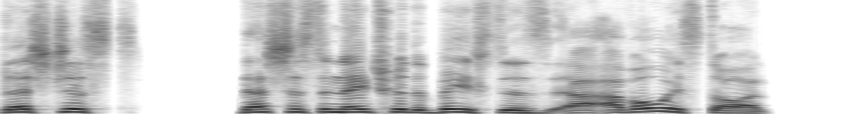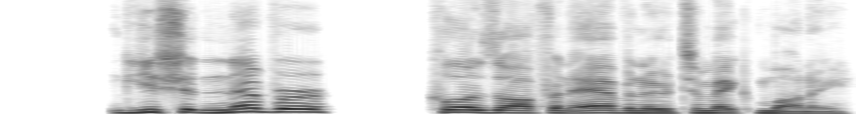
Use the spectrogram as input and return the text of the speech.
that's just that's just the nature of the beast. Is I- I've always thought you should never close off an avenue to make money.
